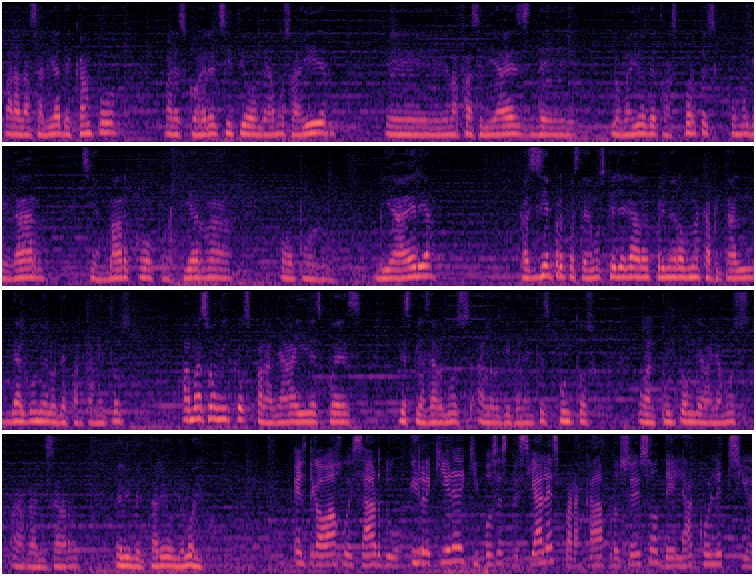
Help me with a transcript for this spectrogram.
para las salidas de campo, para escoger el sitio donde vamos a ir, eh, las facilidades de los medios de transporte, cómo llegar, si en barco, por tierra o por vía aérea. Casi siempre pues tenemos que llegar primero a una capital de alguno de los departamentos amazónicos para ya ahí después desplazarnos a los diferentes puntos o al punto donde vayamos a realizar el inventario biológico. El trabajo es arduo y requiere de equipos especiales para cada proceso de la colección.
